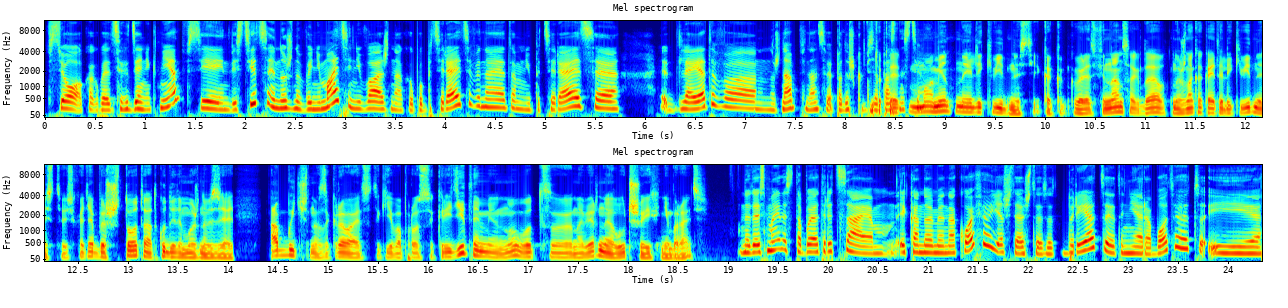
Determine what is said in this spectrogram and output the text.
все, как бы этих денег нет, все инвестиции нужно вынимать, и неважно, как бы потеряете вы на этом, не потеряете, для этого нужна финансовая подушка безопасности. Такая моментная ликвидность. Как говорят в финансах, да, вот нужна какая-то ликвидность, то есть хотя бы что-то, откуда это можно взять. Обычно закрываются такие вопросы кредитами, ну вот, э, наверное, лучше их не брать. Ну, то есть мы с тобой отрицаем экономию на кофе. Я считаю, что это бред, это не работает. И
